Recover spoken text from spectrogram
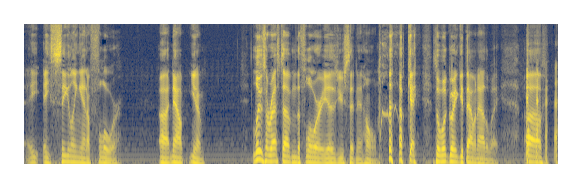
a, a ceiling and a floor. Uh, now you know, lose the rest of them. The floor is you're sitting at home. okay, so we'll go ahead and get that one out of the way. Uh,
